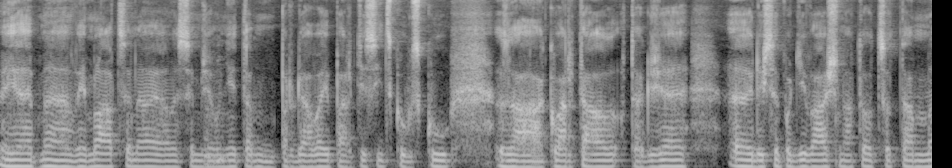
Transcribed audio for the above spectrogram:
je eh, vymlácená, já myslím, že oni tam prodávají pár tisíc kousků za kvartál, takže eh, když se podíváš na to, co tam,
